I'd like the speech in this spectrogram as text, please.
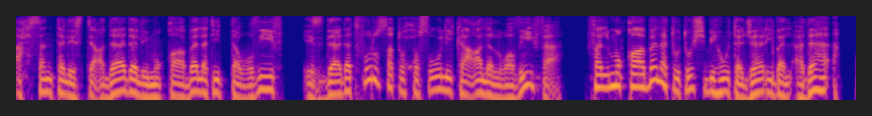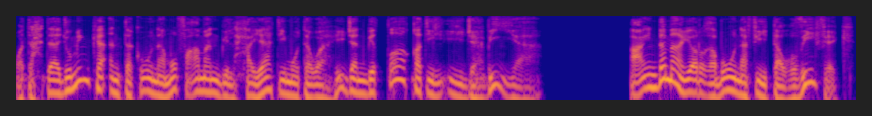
أحسنت الاستعداد لمقابلة التوظيف ازدادت فرصة حصولك على الوظيفة. فالمقابلة تشبه تجارب الأداء وتحتاج منك أن تكون مفعما بالحياة متوهجا بالطاقة الإيجابية. عندما يرغبون في توظيفك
